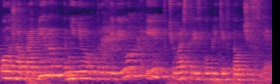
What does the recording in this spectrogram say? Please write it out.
он уже опробирован в в других регионах и в Чувашской республике в том числе.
